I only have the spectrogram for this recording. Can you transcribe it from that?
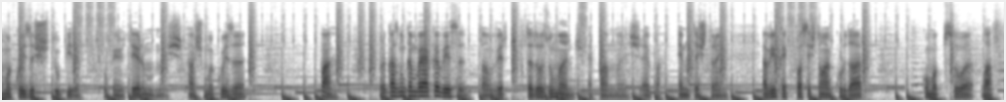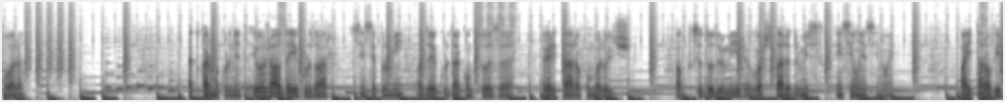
uma coisa estúpida. Desculpem o termo, mas acho uma coisa. pá, por acaso nunca me veio à cabeça. Estão a ver despertadores humanos. É pá, mas é pá, é muito estranho. Já vi o que é que vocês estão a acordar com uma pessoa lá fora a tocar uma corneta. Eu já odeio acordar, sem ser por mim, odeio acordar com pessoas a, a gritar ou com barulhos. Pá, porque se eu estou a dormir, eu gosto de estar a dormir em silêncio, não é? Pá, e estar a ouvir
